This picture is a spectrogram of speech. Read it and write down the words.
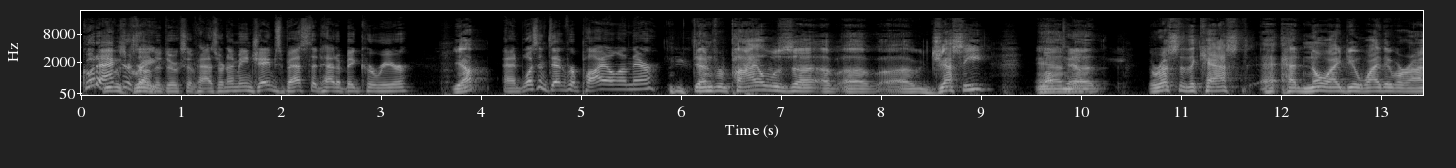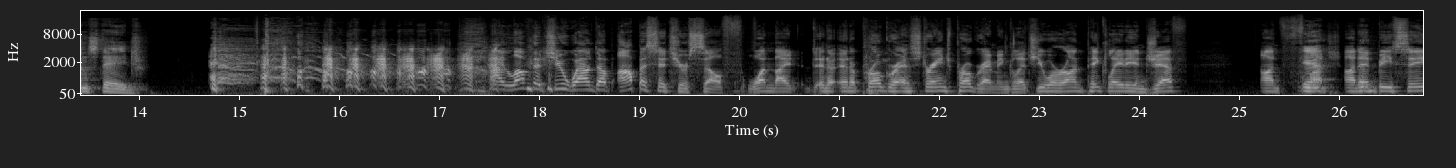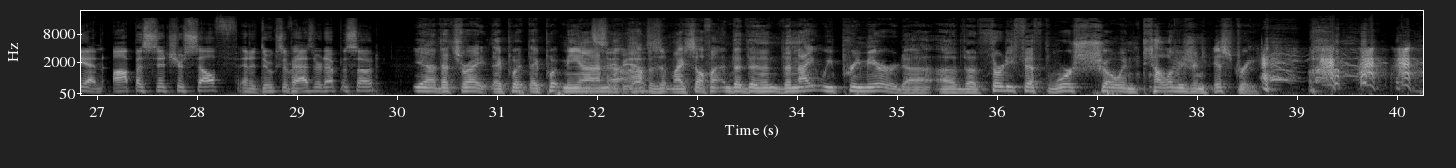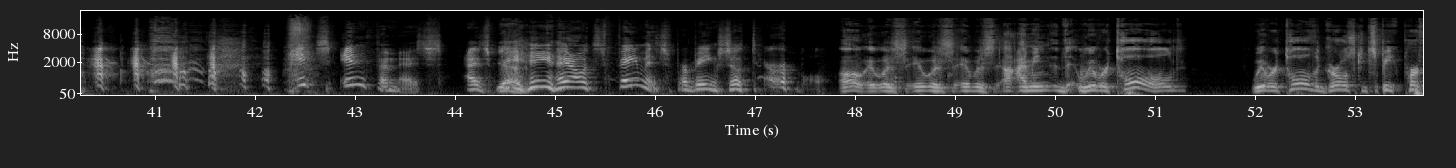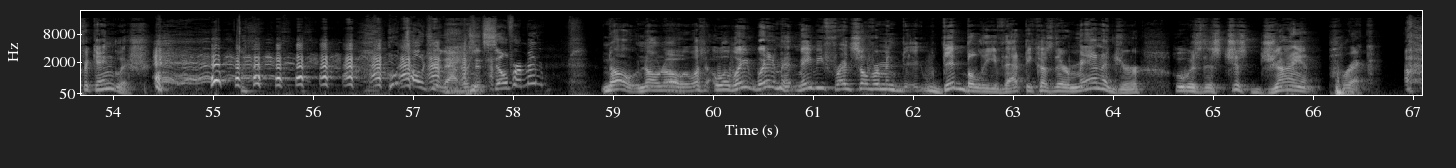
Good He actors on the Dukes of Hazzard. I mean, James Best had had a big career. Yep. And wasn't Denver Pyle on there? Denver Pyle was uh, uh, uh, uh, Jesse, Loved and him. uh, the rest of the cast ha- had no idea why they were on stage. I love that you wound up opposite yourself one night in a, in a program, a strange programming glitch. You were on Pink Lady and Jeff on Yeah. on, on NBC and opposite yourself in a Dukes of Hazzard episode. Yeah, that's right. They put they put me on uh, opposite myself Uh, the, the the night we premiered uh, uh, the 35th worst show in television history. It's infamous as Yeah. being, you know, it's famous for being so terrible. Oh, it was it was it was. I mean, th- we were told we were told the girls could speak perfect English. Who told you that? Was it Silverman? No, no, no, Oh. it wasn't. Well, wait, wait a minute. Maybe Fred Silverman d- did believe that because their manager, who was this just giant prick,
